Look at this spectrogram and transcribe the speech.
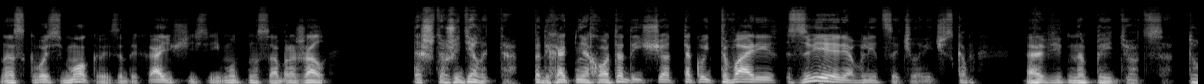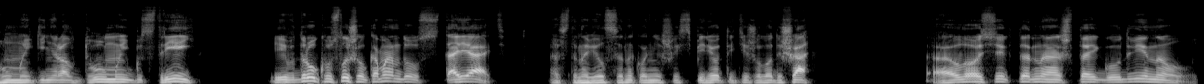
насквозь мокрый, задыхающийся и мутно соображал. «Да что же делать-то? Подыхать неохота, да еще от такой твари зверя в лице человеческом. А видно, придется. Думай, генерал, думай быстрей!» И вдруг услышал команду «Стоять!» Остановился, наклонившись вперед и тяжело дыша. «А лосик-то наш в тайгу двинул,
